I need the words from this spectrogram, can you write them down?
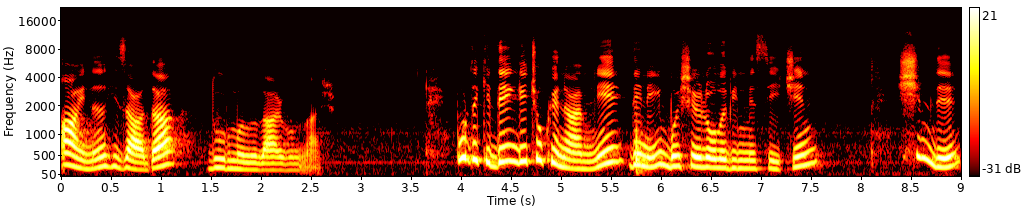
aynı hizada durmalılar bunlar. Buradaki denge çok önemli deneyin başarılı olabilmesi için. Şimdi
